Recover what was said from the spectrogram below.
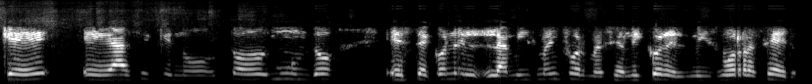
que eh, hace que no todo el mundo esté con la misma información y con el mismo rasero.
